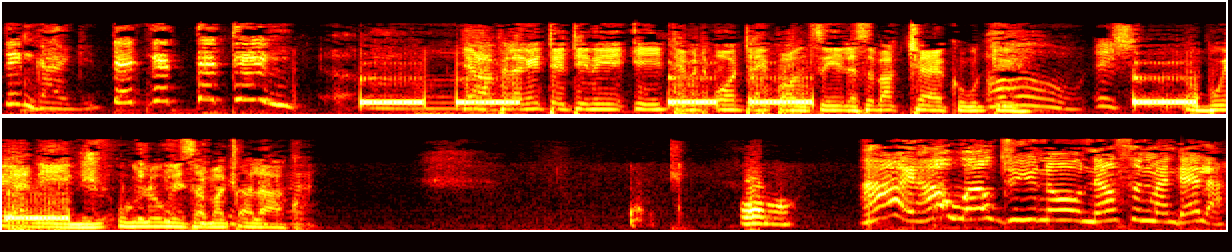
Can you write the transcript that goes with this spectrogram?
Tingaki. Thirteen. ya phela nge-13 i-debit order ibhounsile sebaku-check ukuthi Oh, ish. ubuya nini ukulungisa amacala akho Yeah. Hi, how well do you know Nelson Mandela?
